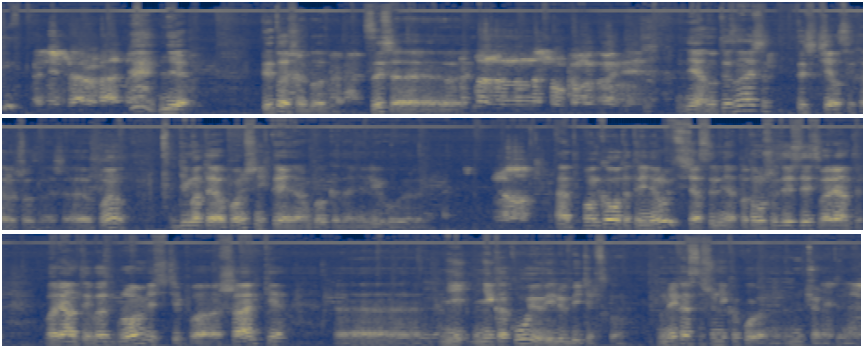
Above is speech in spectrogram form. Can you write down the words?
Нельзя ругаться. Нет, ты точно должен. Слышь, э, Ты тоже на- нашел, кому звонить. не, ну ты знаешь, ты же Челси хорошо знаешь. Э, Понял? Ди Матео, помнишь, у них тренером был, когда они лигу выиграли? Ну, А он кого-то тренирует сейчас или нет? Потому что здесь есть варианты Варианты Вест Бромвич, типа Шальке, э, ни- никакую и любительскую. Но мне кажется, что никакую, он ничего не ну, тренирует.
